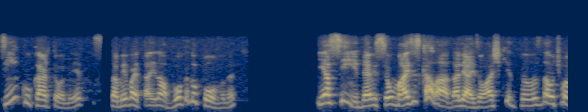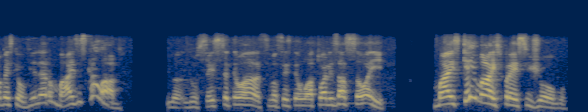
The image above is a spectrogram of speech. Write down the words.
Cinco cartoletas. Também vai estar aí na boca do povo, né? E assim, deve ser o mais escalado. Aliás, eu acho que, pelo menos da última vez que eu vi, ele era o mais escalado. Não, não sei se, você tem uma, se vocês têm uma atualização aí. Mas quem mais para esse jogo?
